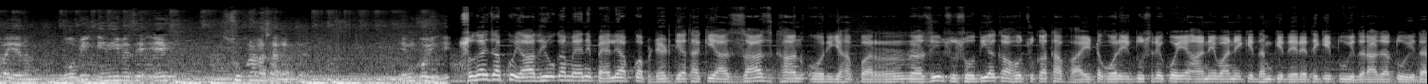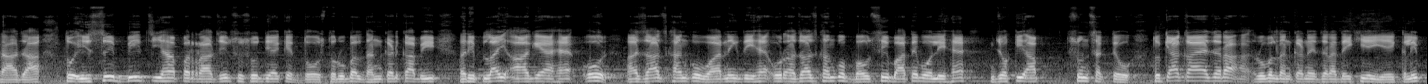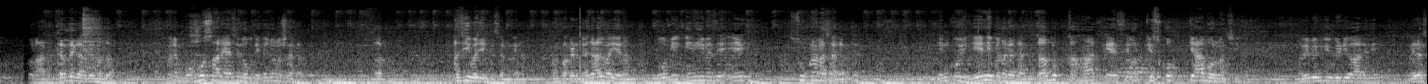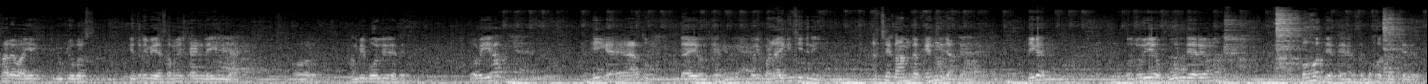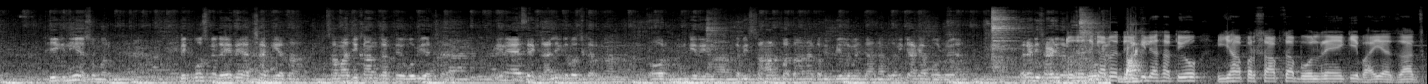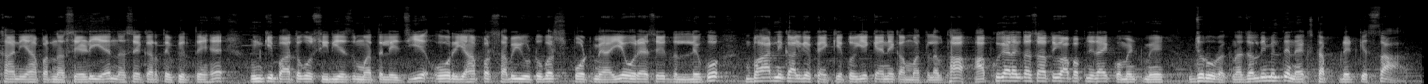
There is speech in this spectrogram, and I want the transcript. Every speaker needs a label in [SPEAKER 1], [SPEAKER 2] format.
[SPEAKER 1] भाई है ना, वो भी इन्हीं में से एक सूखा नशा करते हैं।
[SPEAKER 2] सो गाइज़ आपको याद ही होगा, मैंने पहले आपको अपडेट दिया था कि आज़ाज खान और यहाँ पर राजीव सुसोदिया का हो चुका था फाइट और एक दूसरे को ये आने वाने की धमकी दे रहे थे कि तू इधर आ जा, तू इधर आ जा। तो इसी बीच यहाँ पर राजीव सिसोदिया के दोस्त रूबल धनखड़ का भी रिप्लाई आ गया है और आज़ाज खान को वार्निंग दी है और आज़ाज खान को बहुत सी बातें बोली हैं जो कि आप सुन सकते हो। तो क्या कहा है ज़रा, रूबल धनखड़ ने? ज़रा देखिए ये क्लिप
[SPEAKER 1] रात करते करते मतलब मैंने बहुत सारे ऐसे लोग देखे जो नशा करते मतलब अजीब अजीब किस्म के ना। हम पकड़ गजाज भाई, है ना? वो भी इन्हीं में से एक सूखा नशा करते हैं। इनको ये नहीं पता रहता कब, कहाँ, कैसे और किसको क्या बोलना चाहिए। अभी भी उनकी वीडियो आ रही थी, मेरे सारे भाई यूट्यूबर्स जितने भी है, सबने स्टैंड ले लिया और हम भी बोल ही रहे थे। तो भैया, ठीक है यार, तुम गए होते हैं कोई बड़ाई की चीज़ नहीं है। अच्छे काम करके नहीं जाते हैं। ठीक है? तो जो ये हूल दे रहे हो ना, बहुत देते हैं ऐसे, बहुत अच्छे देते हैं। ठीक नहीं है इस उम्र में। बिग बॉस में गए थे अच्छा किया था। सामाजिक काम करते हो वो भी अच्छा है। लेकिन ऐसे गाली गलौज करना और धमकी देना कभी साहब बताना कभी बिल में जाना पता नहीं क्या क्या बोल रहे हो। यार पहले डिसाइड
[SPEAKER 2] तो जैसे कि आपने देख ही लिया साथियों यहाँ पर साफ़ साफ़ बोल रहे हैं कि भाई एजाज खान यहाँ पर नशेड़ी है नशे करते फिरते हैं। उनकी बातों को सीरियस मत लीजिए और यहाँ पर सभी यूट्यूबर सपोर्ट में आइए और ऐसे दल्ले को बाहर निकाल के फेंकिए। तो ये कहने का मतलब था। आपको क्या लगता है साथियों? आप अपनी राय कमेंट में ज़रूर रखना। जल्दी मिलते हैं नेक्स्ट अपडेट के साथ।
